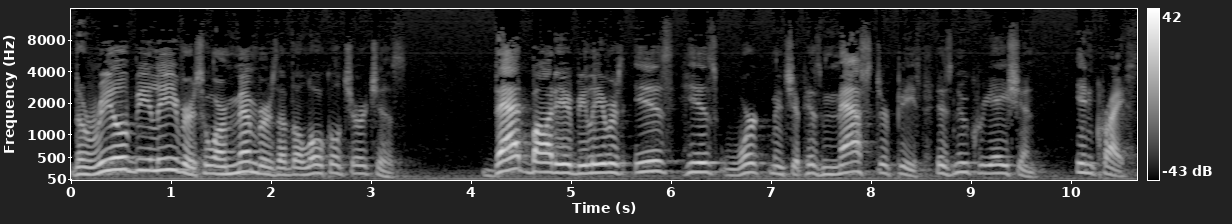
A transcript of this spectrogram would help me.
the real believers who are members of the local churches. That body of believers is his workmanship, his masterpiece, his new creation in Christ.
